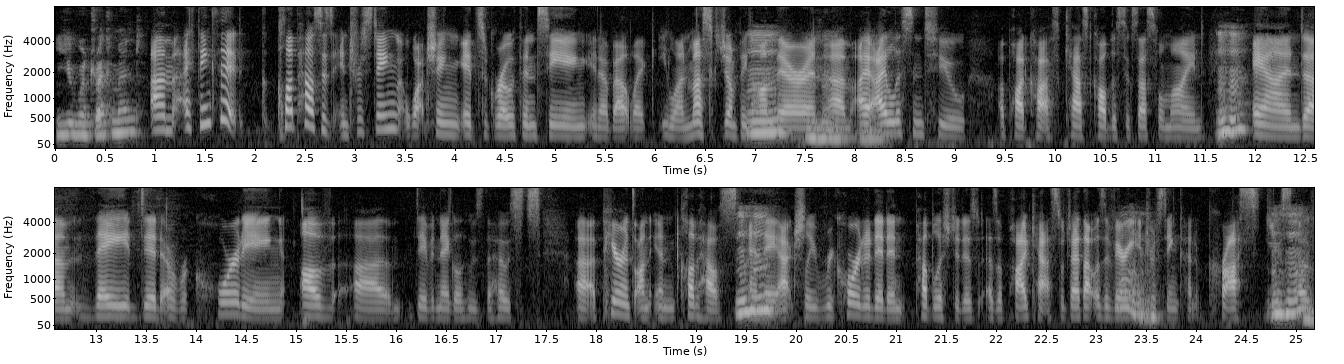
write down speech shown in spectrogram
you would recommend um i think that Clubhouse is interesting watching its growth and seeing, you know, about like Elon Musk jumping mm-hmm. on there. And mm-hmm. um, I, mm-hmm. I listened to a podcast called The Successful Mind, mm-hmm. and um, they did a recording of uh, David Nagel, who's the host's uh, appearance on in Clubhouse, mm-hmm. and they actually recorded it and published it as, as a podcast, which I thought was a very oh. interesting kind of cross use mm-hmm. of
